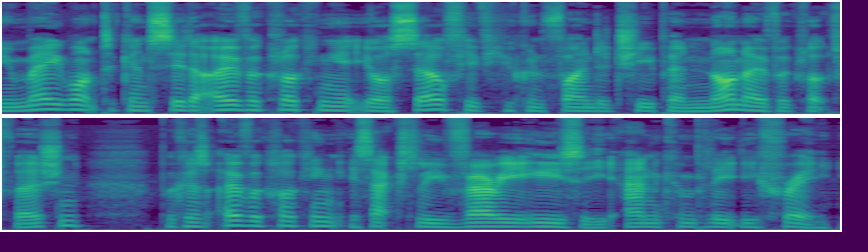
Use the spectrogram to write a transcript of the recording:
you may want to consider overclocking it yourself if you can find a cheaper non-overclocked version, because overclocking is actually very easy and completely free.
